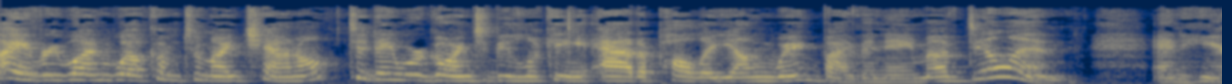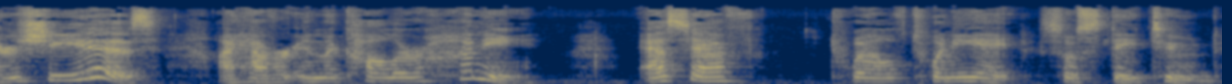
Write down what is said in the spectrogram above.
Hi everyone, welcome to my channel. Today we're going to be looking at a Paula Young wig by the name of Dylan. And here she is. I have her in the color Honey, SF1228. So stay tuned.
